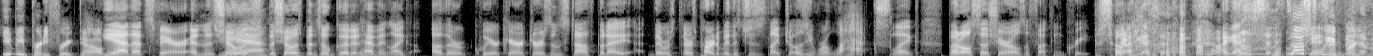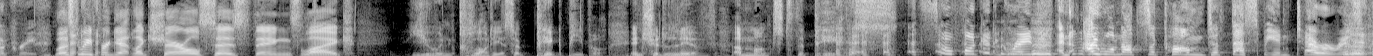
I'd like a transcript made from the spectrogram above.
you'd be pretty freaked out. Yeah, that's fair. And the show Yeah. is the show has been so good at having like other queer characters and stuff. But I there was there's part of me that's just like Josie, relax. Like, but also Cheryl's a fucking creep. So I guess I guess it's Lest okay. we He's a bit of a creep. Lest we forget, like Cheryl says things like, "You and Claudius are pig people and should live amongst the pigs." That's so fucking great, and I will not succumb to thespian terrorism.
